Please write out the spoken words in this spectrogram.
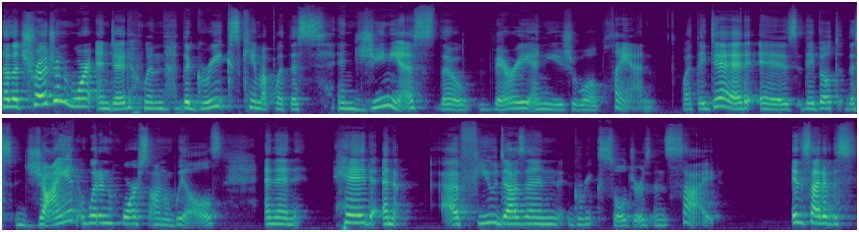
Now, the Trojan War ended when the Greeks came up with this ingenious, though very unusual plan. What they did is they built this giant wooden horse on wheels and then hid an, a few dozen Greek soldiers inside, inside of this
